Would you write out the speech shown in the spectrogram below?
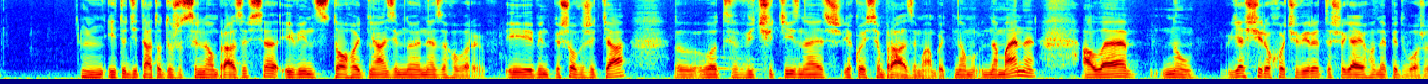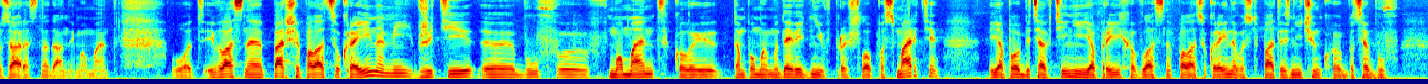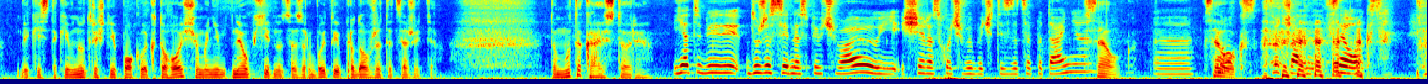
І тоді тато дуже сильно образився, і він з того дня зі мною не заговорив. І він пішов в життя, е, от в відчутті, знаєш, якоїсь образи, мабуть, на, на мене. Але ну, я щиро хочу вірити, що я його не підвожу зараз на даний момент. От. І, власне, перший палац Україна мій в житті е, був е, в момент, коли там, по-моєму, 9 днів пройшло по смерті. Я пообіцяв тіні, я приїхав власне в Палац України виступати з Ніченкою, бо це був якийсь такий внутрішній поклик того, що мені необхідно це зробити і продовжити це життя. Тому така історія. Я тобі дуже сильно співчуваю і ще раз хочу вибачитись за це питання. Все ок. Е, Все окс. Звичайно, все окс.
